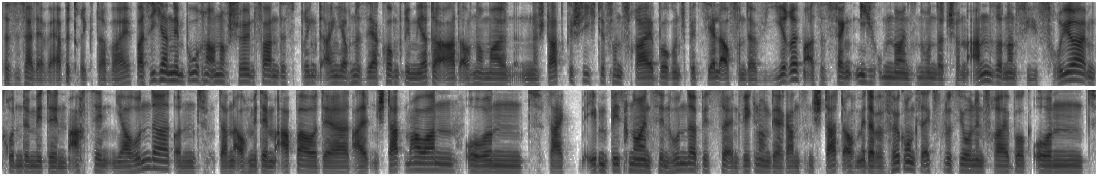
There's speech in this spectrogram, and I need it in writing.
Das ist halt der Werbetrick dabei. Was ich an dem Buch auch noch schön fand, es bringt eigentlich auf eine sehr komprimierte Art auch nochmal eine Stadtgeschichte von Freiburg und speziell auch von der Viere. Also es fängt nicht um 1900 schon an, sondern viel früher, im Grunde mit dem 18. Jahrhundert und dann auch mit dem Abbau der alten Stadtmauern und zeigt eben bis 1900, bis zur Entwicklung der ganzen Stadt, auch mit der Bevölkerungsexplosion in Freiburg. Und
